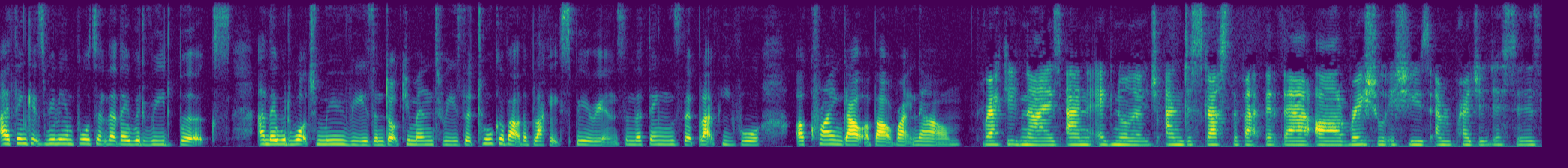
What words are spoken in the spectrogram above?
I think it's really important that they would read books and they would watch movies and documentaries that talk about the black experience and the things that black people are crying out about right now. Recognize and acknowledge and discuss the fact that there are racial issues and prejudices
